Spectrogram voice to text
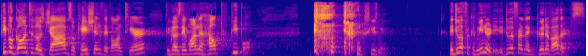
People go into those jobs, locations, they volunteer because they want to help people. Excuse me. They do it for community, they do it for the good of others.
